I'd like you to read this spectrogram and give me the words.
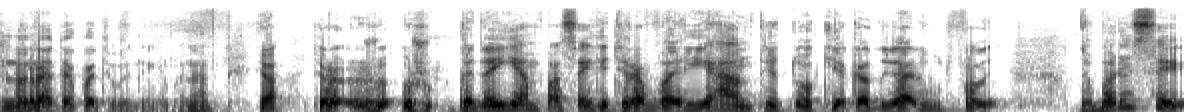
Nu, neadekvati vadinkime, ne? Jo, tai yra, kada jam pasakė, tai yra variantai tokie, kad gali būti. Dabar jisai,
